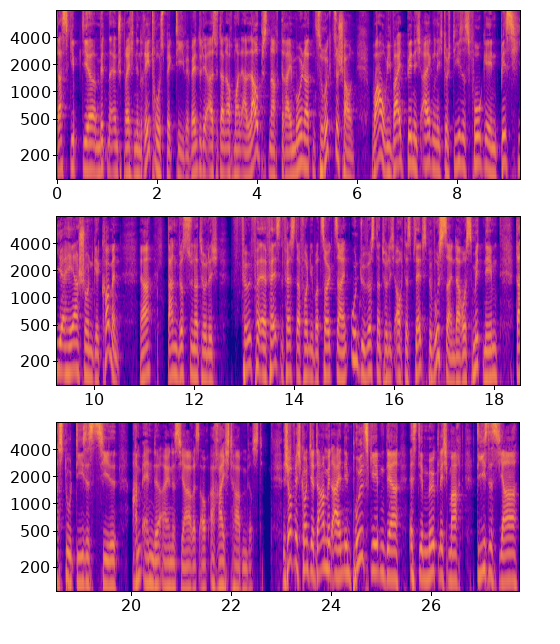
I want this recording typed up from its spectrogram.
das gibt dir mit einer entsprechenden Retrospektive. Wenn du dir also dann auch mal erlaubst, nach drei Monaten zurückzuschauen, wow, wie weit bin ich eigentlich durch dieses Vorgehen bis hierher schon gekommen? Ja, dann wirst du natürlich felsenfest davon überzeugt sein und du wirst natürlich auch das Selbstbewusstsein daraus mitnehmen, dass du dieses Ziel am Ende eines Jahres auch erreicht haben wirst. Ich hoffe, ich konnte dir damit einen Impuls geben, der es dir möglich macht, dieses Jahr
